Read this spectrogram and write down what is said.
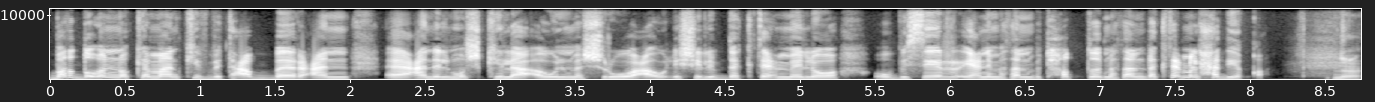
برضو إنه كمان كيف بتعبر عن آه، عن المشكلة أو المشروع أو الإشي اللي بدك تعمله. وبصير يعني مثلا بتحط مثلا بدك تعمل حديقة. نعم.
